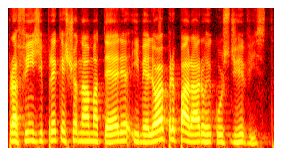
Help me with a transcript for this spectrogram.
para fins de pré-questionar a matéria e melhor preparar o recurso de revista.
